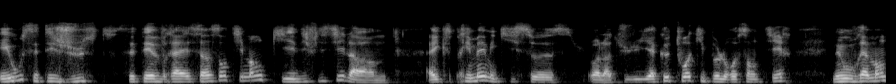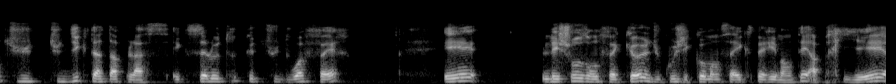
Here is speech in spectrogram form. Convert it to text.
et où c'était juste, c'était vrai. C'est un sentiment qui est difficile à, exprimer, mais qui se. Voilà, il n'y a que toi qui peux le ressentir, mais où vraiment tu, tu dictes à ta place et que c'est le truc que tu dois faire. Et les choses ont fait que, du coup, j'ai commencé à expérimenter, à prier,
